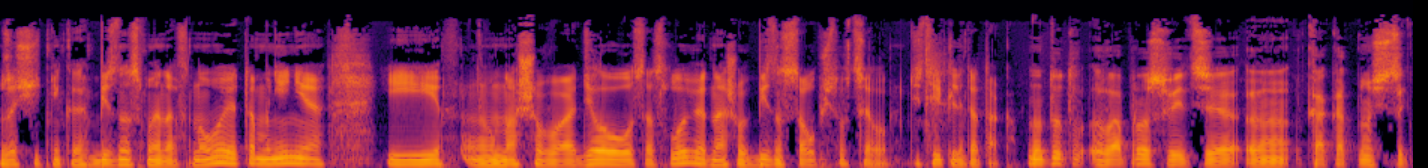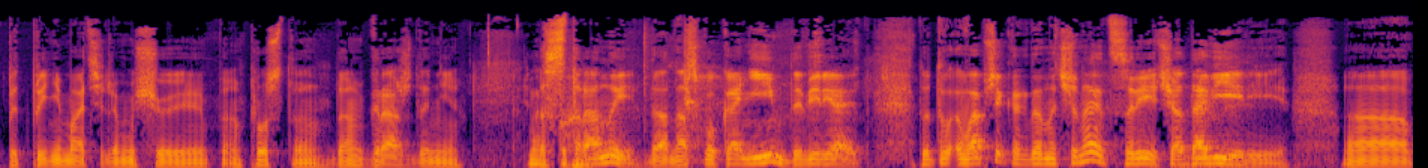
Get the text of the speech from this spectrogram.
защитника бизнесменов, но это мнение и нашего делового сословия, нашего бизнес-сообщества в целом. Действительно, это так. Ну, тут вопрос ведь, э, как относятся к предпринимателям еще и просто да, граждане насколько... страны, да, насколько они им доверяют. Тут вообще, когда начинается речь о доверии, э,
